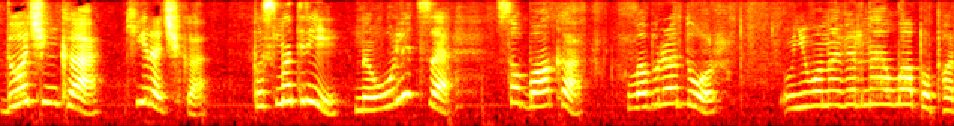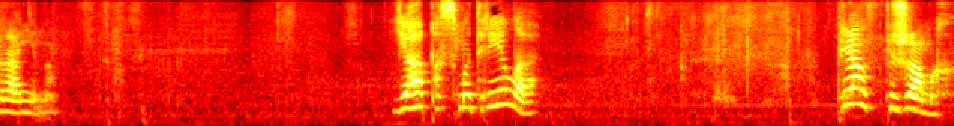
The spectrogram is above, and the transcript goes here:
Доченька, Кирочка, посмотри, на улице собака, лабрадор. У него, наверное, лапа поранена. Я посмотрела прям в пижамах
